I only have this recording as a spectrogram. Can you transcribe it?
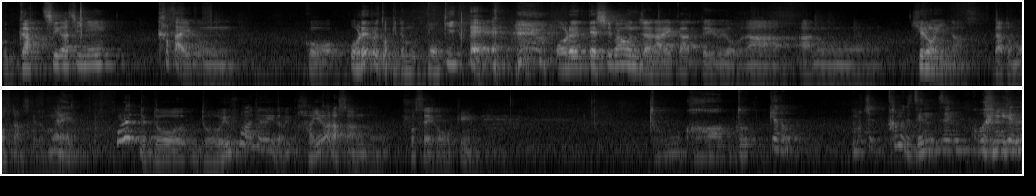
こうガッチガチに硬い分こう折れる時でもボキって 折れてしまうんじゃないかっていうようなあのヒロインなんだと思ったんですけども、はい。これってどうどういう不安でできたの萩原さんの個性が大きいの？どうあーどけどもちろん彼女全然こういう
